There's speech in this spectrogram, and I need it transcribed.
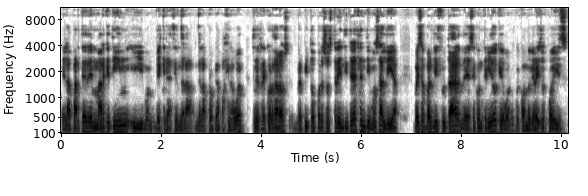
en la parte de marketing y bueno, de creación de la, de la propia página web. Entonces, recordaros, repito, por esos 33 céntimos al día vais a poder disfrutar de ese contenido que, bueno, que cuando queráis os podéis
